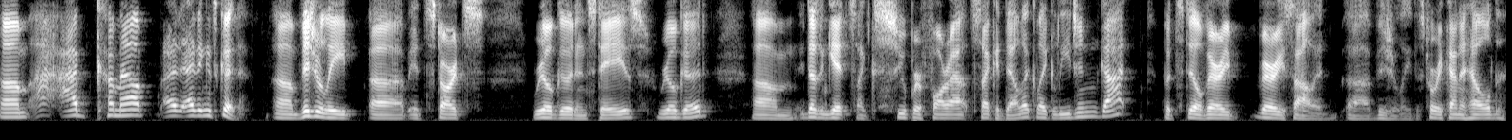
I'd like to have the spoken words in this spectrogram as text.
um, I, I've come out. I, I think it's good. Um, visually, uh, it starts real good and stays real good. Um, it doesn't get like super far out psychedelic like Legion got, but still very very solid uh, visually. The story kind of held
